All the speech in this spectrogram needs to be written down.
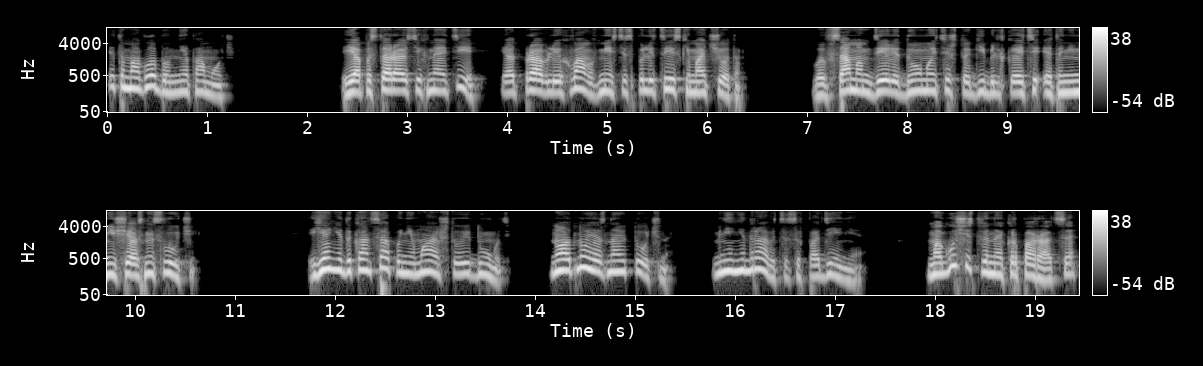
это могло бы мне помочь. Я постараюсь их найти и отправлю их вам вместе с полицейским отчетом. Вы в самом деле думаете, что гибель Кэти – это не несчастный случай? Я не до конца понимаю, что и думать. Но одно я знаю точно. Мне не нравится совпадение. Могущественная корпорация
